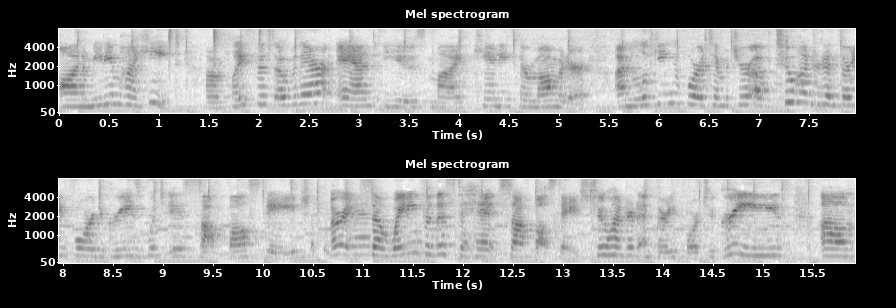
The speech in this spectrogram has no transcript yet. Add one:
on a medium-high heat. I'm gonna place this over there and use my candy thermometer. I'm looking for a temperature of 234 degrees, which is softball stage. All right, so waiting for this to hit softball stage, 234 degrees. Um,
